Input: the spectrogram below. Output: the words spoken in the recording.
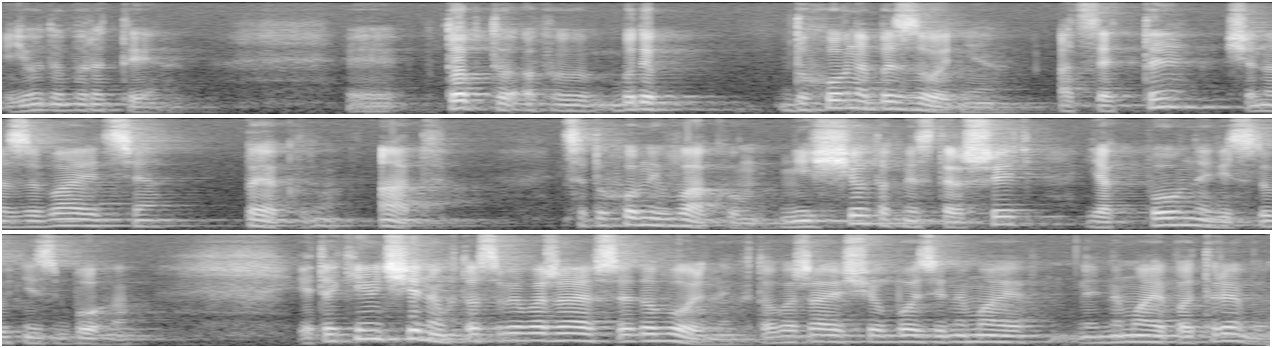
Його доброти. Е, Тобто е, буде духовна безодня, а це те, що називається пекло, ад. Це духовний вакуум. Ніщо так не страшить, як повна відсутність Бога. І таким чином, хто себе вважає вседовольним, хто вважає, що в Бозі немає, немає потреби,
